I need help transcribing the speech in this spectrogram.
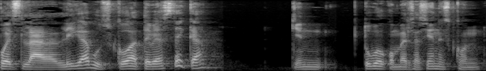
pues la liga buscó a TV Azteca, quien tuvo conversaciones con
